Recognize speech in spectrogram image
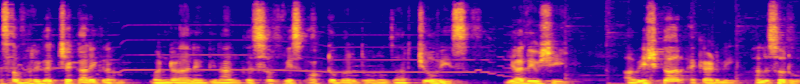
असा भरगच्च कार्यक्रम मंडळाने दिनांक सव्वीस ऑक्टोबर दोन हजार चोवीस या दिवशी आविष्कार अकॅडमी हलसरू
